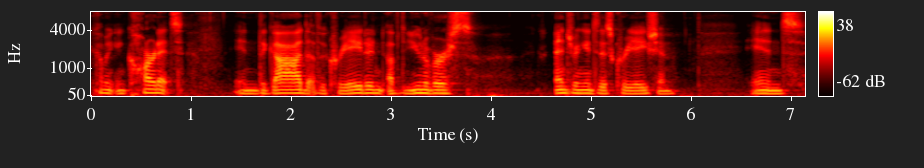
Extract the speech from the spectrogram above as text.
becoming incarnate in the god of the created of the universe entering into this creation and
